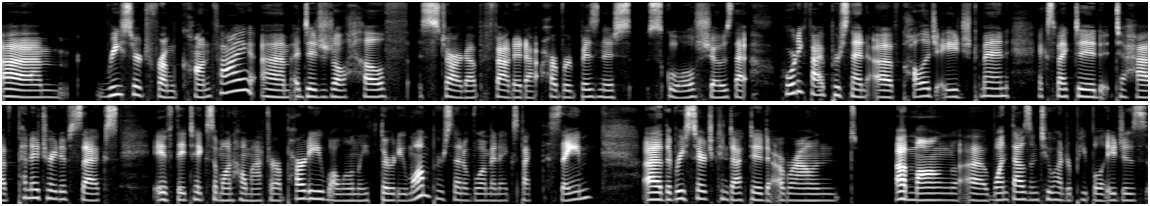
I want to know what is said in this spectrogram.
um, research from Confi, um, a digital health startup founded at Harvard Business School, shows that 45% of college aged men expected to have penetrative sex if they take someone home after a party, while only 31% of women expect the same. Uh, the research conducted around among uh, 1,200 people ages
